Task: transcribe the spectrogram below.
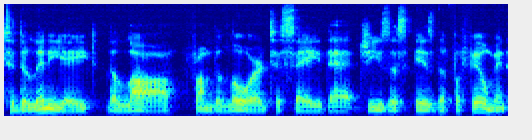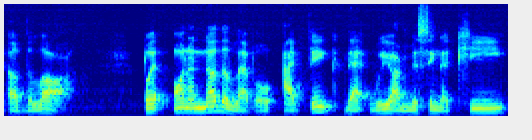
to delineate the law from the Lord, to say that Jesus is the fulfillment of the law. But on another level, I think that we are missing a key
